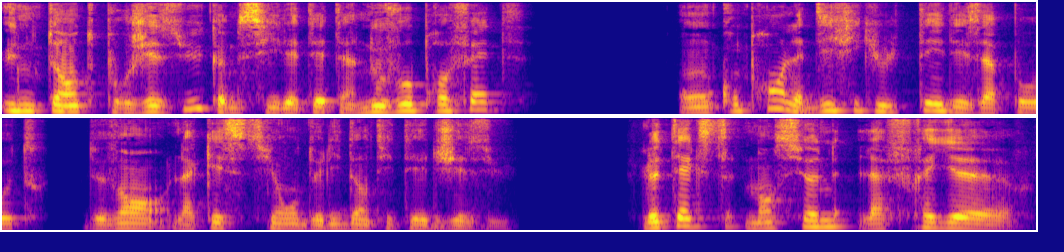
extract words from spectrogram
Une tente pour Jésus, comme s'il était un nouveau prophète? On comprend la difficulté des apôtres devant la question de l'identité de Jésus. Le texte mentionne la frayeur,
